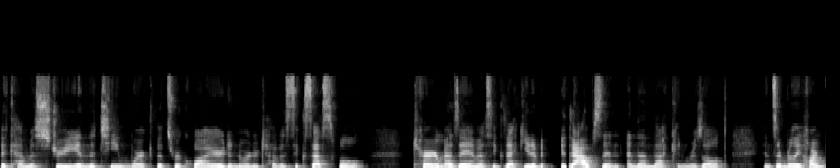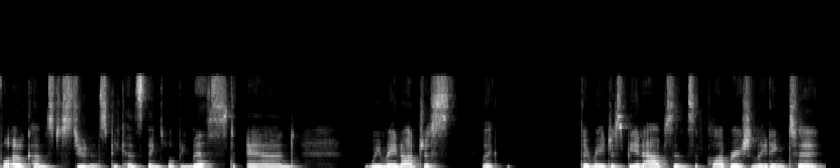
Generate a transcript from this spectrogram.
the chemistry and the teamwork that's required in order to have a successful term as AMS executive is absent, and then that can result in some really harmful outcomes to students because things will be missed, and we may not just like there may just be an absence of collaboration leading to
